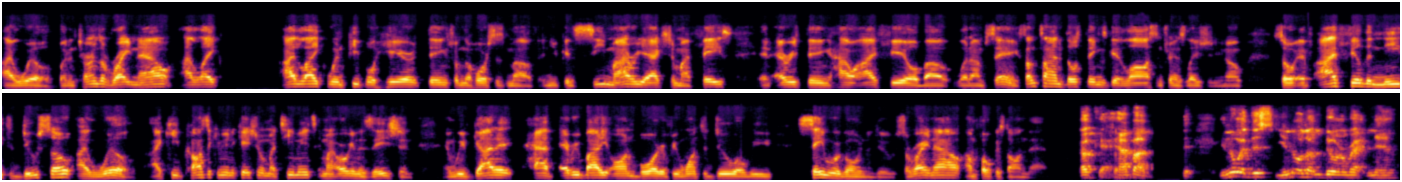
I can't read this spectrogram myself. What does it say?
I will. But in terms of right now, I like I like when people hear things from the horse's mouth and you can see my reaction, my face, and everything, how I feel about what I'm saying. Sometimes those things get lost in translation, you know. So if I feel the need to do so, I will. I keep constant communication with my teammates and my organization. And we've got to have everybody on board if we want to do what we say we're going to do. So right now, I'm focused on that. Okay. So, how about you know what this you know what I'm doing right now?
